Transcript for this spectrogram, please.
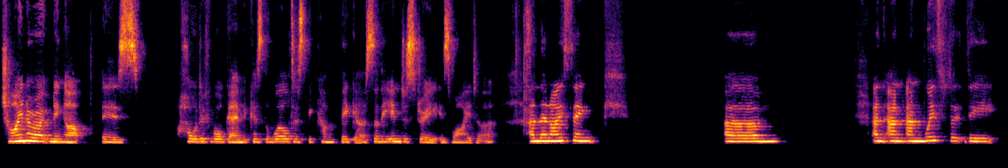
China opening up is a whole different ball game because the world has become bigger, so the industry is wider. And then I think, um, and and and with the, the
